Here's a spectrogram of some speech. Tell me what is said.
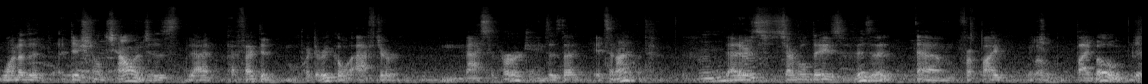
one of the additional challenges that affected Puerto Rico after massive hurricanes is that it's an island. That is several days visit um, for, by by boat Yeah.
